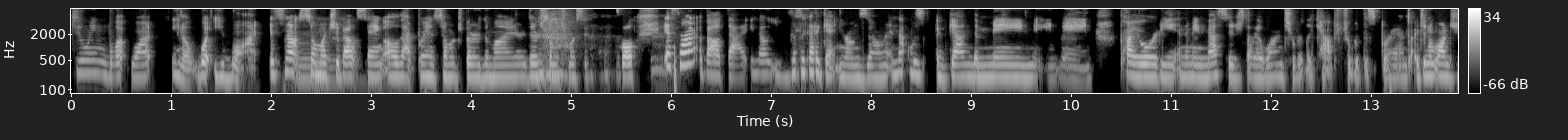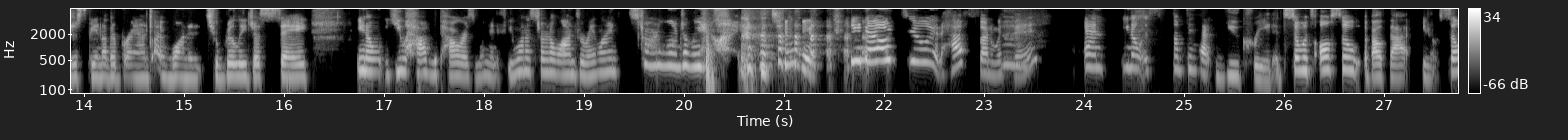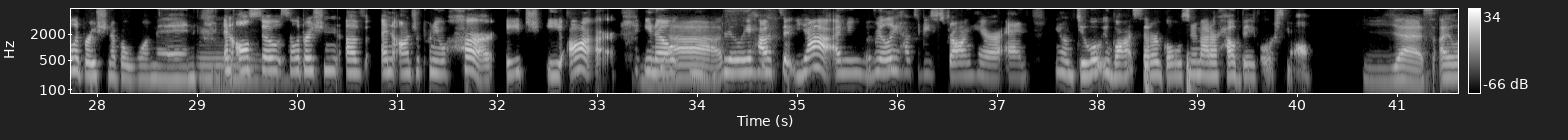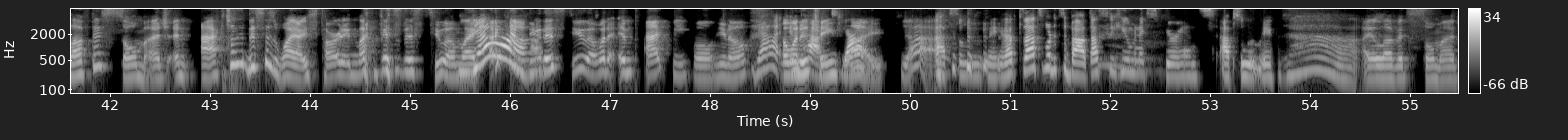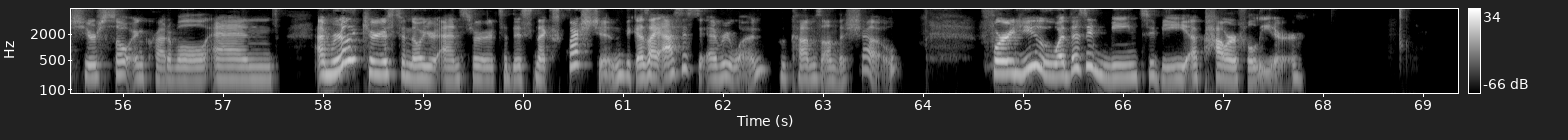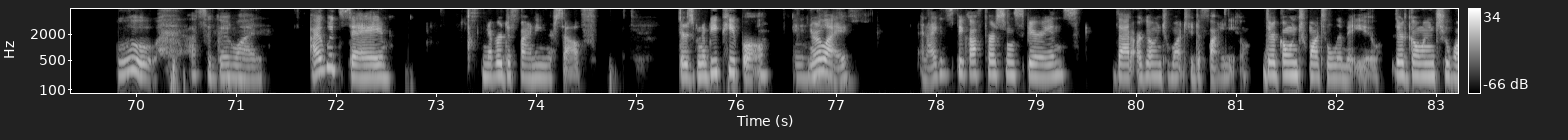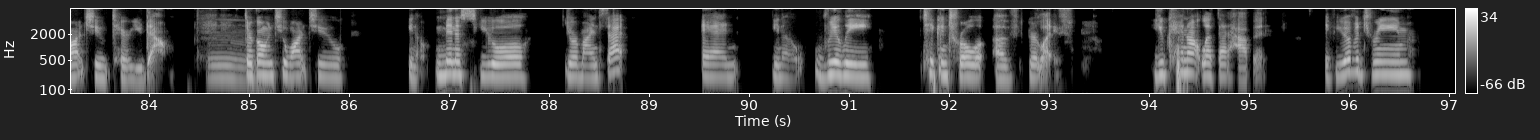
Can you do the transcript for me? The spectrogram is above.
doing what want you know what you want it's not so much about mm. saying oh that brand's so much better than mine or they're so much more successful it's not about that you know you really got to get in your own zone and that was again the main main main priority and the main message that i wanted to really capture with this brand i didn't want to just be another brand i wanted to really just say you know, you have the power as women. If you want to start a lingerie line, start a lingerie line. do it. You know, do it. Have fun with it and you know it's something that you created so it's also about that you know celebration of a woman mm. and also mm. celebration of an entrepreneur her h-e-r you know yes. we really have to yeah i mean really have to be strong here and you know do what we want set our goals no matter how big or small Yes, I love this so much. And actually, this is why I started my business too. I'm like, yeah. I can do this too. I want to impact people, you know? Yeah. I want to change yeah. life. Yeah. Absolutely. That's that's what it's about. That's the human experience. Absolutely. Yeah. I love it so much. You're so incredible. And I'm really curious to know your answer to this next question because I ask this to everyone who comes on the show. For you, what does it mean to be a powerful leader? Ooh, that's a good one. I would say never defining yourself. There's going to be people in your life, and I can speak off personal experience, that are going to want to define you. They're going to want to limit you. They're going to want to tear you down. Mm. They're going to want to, you know, minuscule your mindset and, you know, really take control of your life. You cannot let that happen. If you have a dream,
